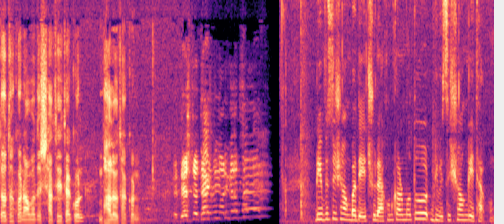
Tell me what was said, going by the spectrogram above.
ততক্ষণ আমাদের সাথে থাকুন ভালো থাকুন। ডিবিসি সংবাদ এই ছিল এখনকার মতো ডিবিসির সঙ্গেই থাকুন।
